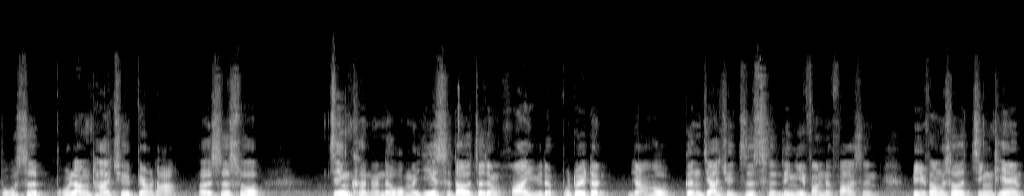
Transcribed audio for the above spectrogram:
不是不让他去表达，而是说尽可能的我们意识到这种话语的不对等，然后更加去支持另一方的发声。比方说今天。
